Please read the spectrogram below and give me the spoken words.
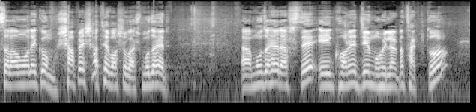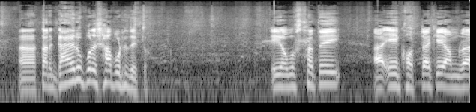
সালামু আলাইকুম। সাপের সাথে বসবাস। মুজাহের মুজাহের আসছে। এই ঘরে যে মহিলাটা থাকতো তার গায়ের উপরে সাপ উঠে যেত। এই অবস্থাতেই এই ঘরটাকে আমরা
